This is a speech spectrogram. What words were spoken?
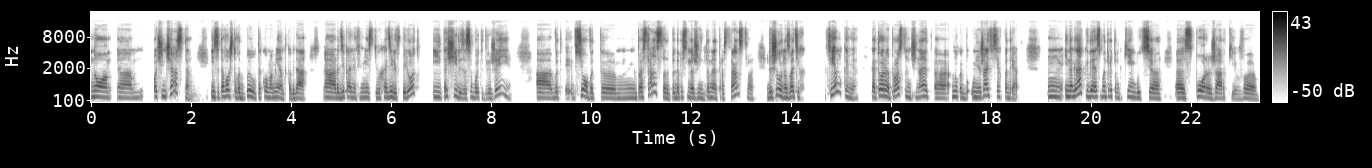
Но э, очень часто из-за того, что вот был такой момент, когда э, радикальные феминистки выходили вперед и тащили за собой это движение, а вот э, все вот э, пространство, допустим, даже интернет-пространство, решило назвать их фемками, которые просто начинают, э, ну, как бы унижать всех подряд. Иногда, когда я смотрю там какие-нибудь э, э, споры жаркие в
